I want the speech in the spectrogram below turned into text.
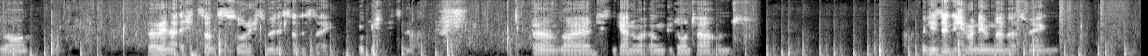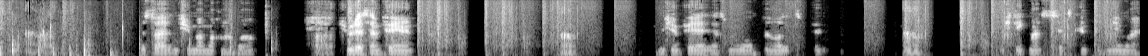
so. Weil wenn da echt sonst so nichts mehr ist, dann ist da echt wirklich nichts mehr. Äh, weil die sind gerne mal irgendwie drunter und die sind nicht immer nebeneinander, deswegen müsst ihr halt nicht immer machen, aber ich würde es empfehlen. Ich empfehle es erstmal überhaupt nach Hause zu finden. Ich denke mal, es ist jetzt kein Problem, weil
